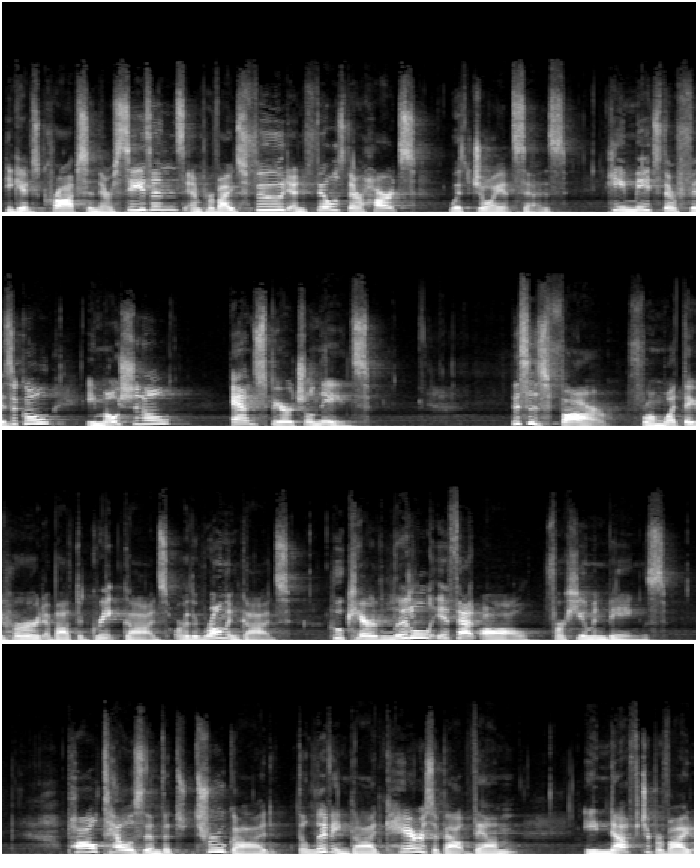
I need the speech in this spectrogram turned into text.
he gives crops in their seasons, and provides food and fills their hearts with joy, it says. He meets their physical, emotional, and spiritual needs. This is far from what they heard about the Greek gods or the Roman gods, who cared little, if at all, for human beings. Paul tells them that the true God, the living God, cares about them enough to provide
